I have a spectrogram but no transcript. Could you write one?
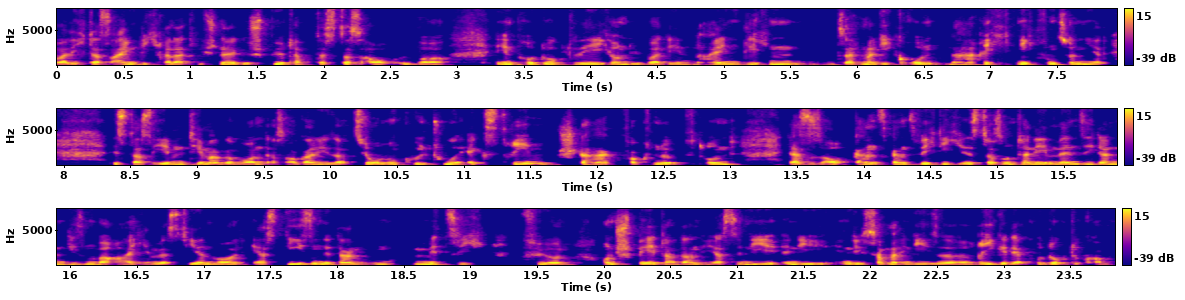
weil ich das eigentlich relativ schnell gespürt habe, dass das auch über den Produktweg und über den eigentlichen, sag ich mal, die Grundnachricht nicht funktioniert, ist das eben ein Thema geworden, dass Organisation und Kultur extrem stark verknüpft und dass es auch ganz, ganz wichtig ist, dass Unternehmen, wenn sie dann in diesem Bereich investieren wollen, erst diesen Gedanken mit sich führen und später dann erst in die, in die, in die, sag mal, in diese Riege der Produkte kommen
